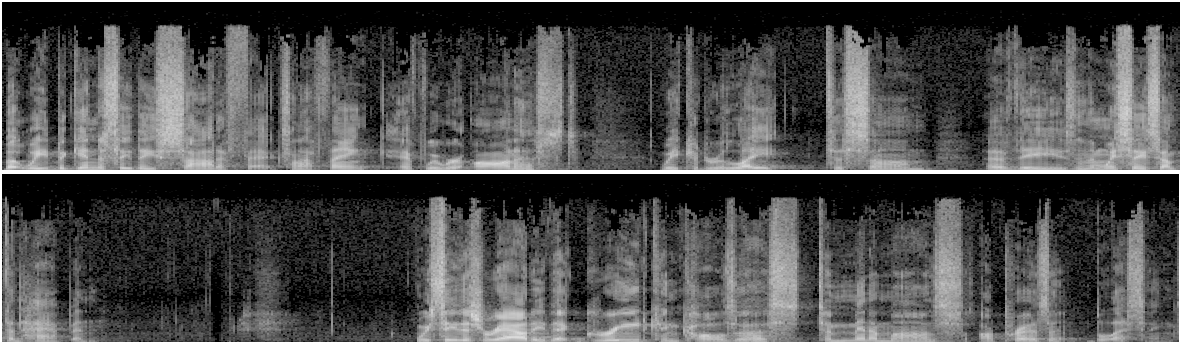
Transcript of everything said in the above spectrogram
But we begin to see these side effects. And I think if we were honest, we could relate to some of these. And then we see something happen. We see this reality that greed can cause us to minimize our present blessings.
